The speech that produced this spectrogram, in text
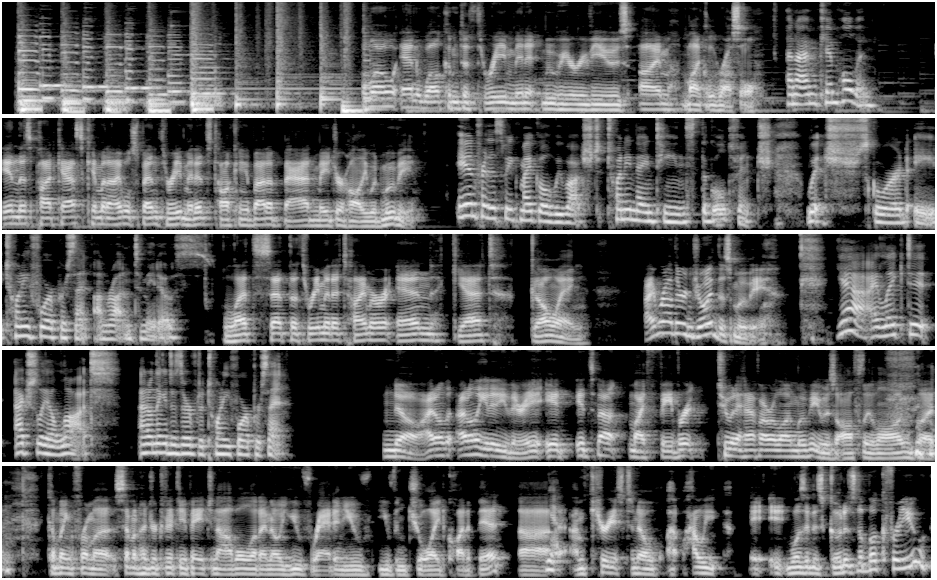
Hello and welcome to 3 Minute Movie Reviews. I'm Michael Russell. And I'm Kim Holman. In this podcast, Kim and I will spend three minutes talking about a bad major Hollywood movie. And for this week, Michael, we watched 2019's The Goldfinch, which scored a 24% on Rotten Tomatoes. Let's set the three minute timer and get going. I rather enjoyed this movie. Yeah, I liked it actually a lot. I don't think it deserved a 24%. No, I don't. I don't think it either. It, it, it's not my favorite two and a half hour long movie. It was awfully long, but coming from a 750 page novel that I know you've read and you've you've enjoyed quite a bit, uh, yeah. I'm curious to know how, he, it, was it as good as the book for you?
